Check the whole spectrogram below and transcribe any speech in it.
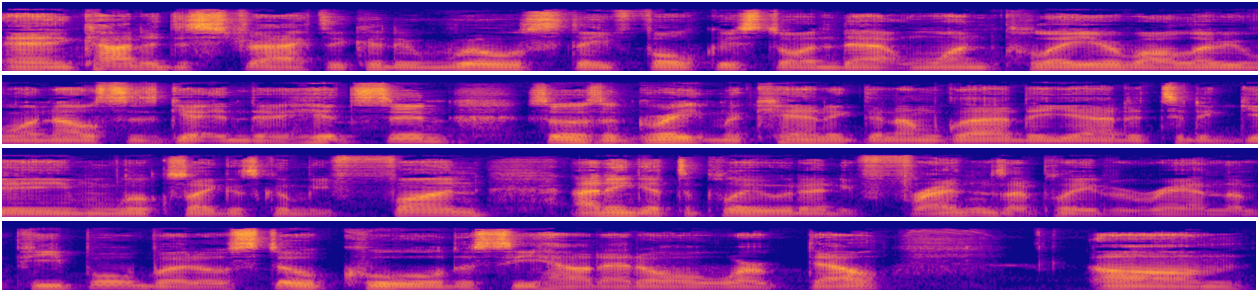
and kind of distract it because it will stay focused on that one player while everyone else is getting their hits in. So it's a great mechanic that I'm glad they added to the game. Looks like it's going to be fun. I didn't get to play with any friends. I played with random people, but it was still cool to see how that all worked out. Um,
